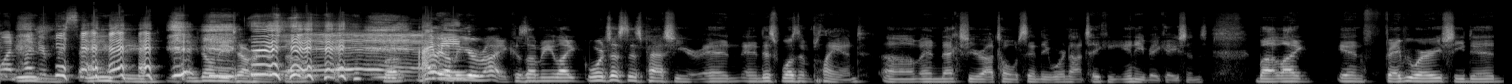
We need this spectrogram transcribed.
100%. Easy. You don't need to tell her that stuff. But, Yeah. I I, mean, mean- you're right because I mean, like, we're just this past year, and and this wasn't planned. Um, and next year, I told Cindy we're not taking any vacations, but like in February, she did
